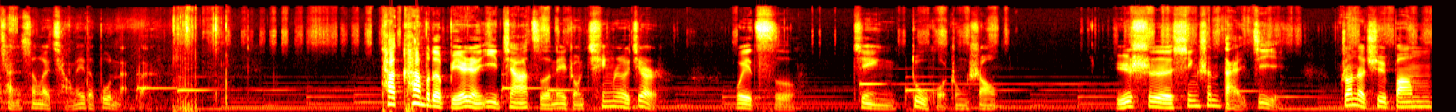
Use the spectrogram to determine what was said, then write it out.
产生了强烈的不满感。她看不得别人一家子那种亲热劲儿。为此，竟妒火中烧，于是心生歹计，装着去帮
